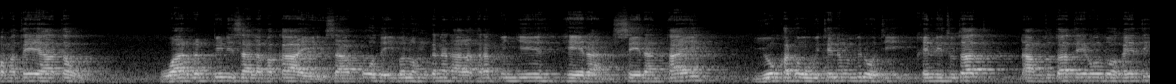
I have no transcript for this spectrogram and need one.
كما تيها تو waan rabbiin isaa lafa kaaye isaa qooda ibaluu hangana dhaala ka rabbiin jee heeraan seeraan taaye yoo ka dhoowwite nama birooti kennitu taate dhaamtu taate yeroo du'a keeti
